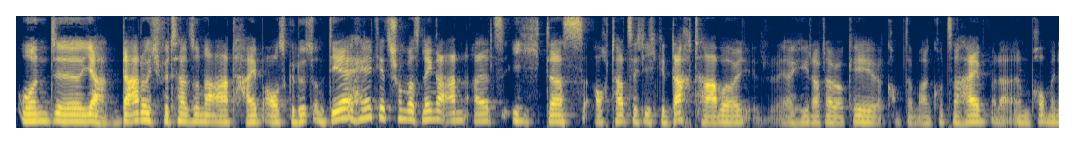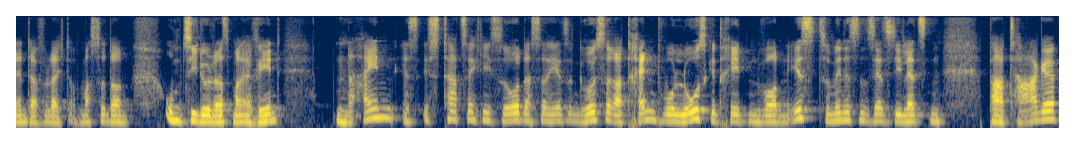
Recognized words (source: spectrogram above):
Und äh, ja, dadurch wird halt so eine Art Hype ausgelöst. Und der hält jetzt schon was länger an, als ich das auch tatsächlich gedacht habe. Ich gedacht habe, okay, da kommt dann mal ein kurzer Hype, weil da ein Prominenter vielleicht auf Mastodon umzieht oder das mal erwähnt. Nein, es ist tatsächlich so, dass da jetzt ein größerer Trend wohl losgetreten worden ist, zumindest jetzt die letzten paar Tage.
